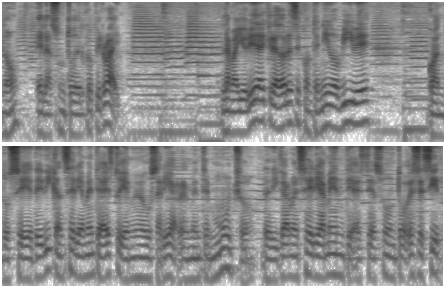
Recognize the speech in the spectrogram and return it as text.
¿no? El asunto del copyright. La mayoría de creadores de contenido vive cuando se dedican seriamente a esto y a mí me gustaría realmente mucho dedicarme seriamente a este asunto, es decir,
